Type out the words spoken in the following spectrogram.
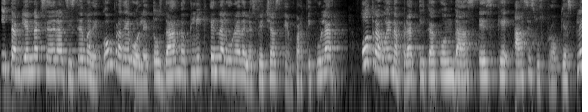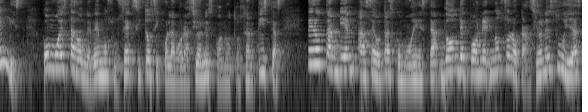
y también acceder al sistema de compra de boletos dando clic en alguna de las fechas en particular. Otra buena práctica con Das es que hace sus propias playlists, como esta donde vemos sus éxitos y colaboraciones con otros artistas, pero también hace otras como esta, donde pone no solo canciones suyas,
